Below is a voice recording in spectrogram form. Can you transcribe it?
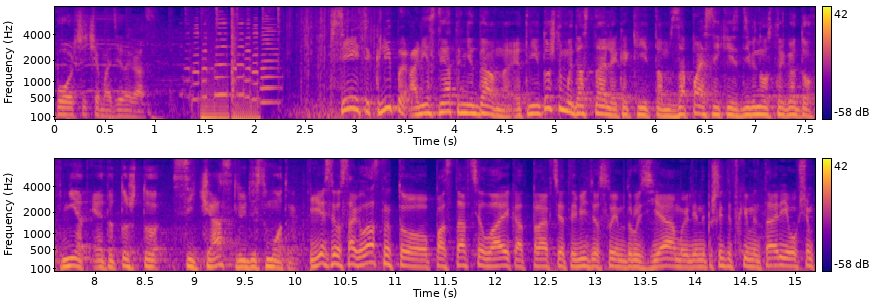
больше, чем один раз. Все эти клипы, они сняты недавно. Это не то, что мы достали какие-то там запасники из 90-х годов. Нет, это то, что сейчас люди смотрят. Если вы согласны, то поставьте лайк, отправьте это видео своим друзьям или напишите в комментарии. В общем,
